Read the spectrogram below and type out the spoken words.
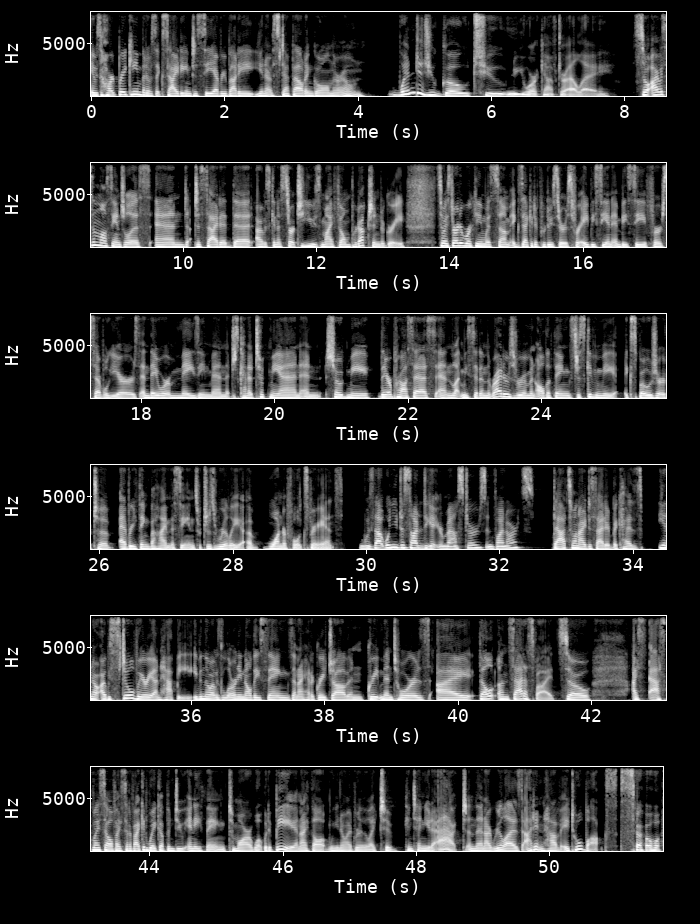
it was heartbreaking, but it was exciting to see everybody, you know, step out and go on their own. When did you go to New York after LA? So I was in Los Angeles and decided that I was going to start to use my film production degree. So I started working with some executive producers for ABC and NBC for several years. And they were amazing men that just kind of took me in and showed me their process and let me sit in the writer's room and all the things, just giving me exposure to everything behind the scenes, which was really a wonderful experience. Was that when you decided to get your master's in fine arts? That's when I decided because, you know, I was still very unhappy. Even though I was learning all these things and I had a great job and great mentors, I felt unsatisfied. So I asked myself, I said, if I could wake up and do anything tomorrow, what would it be? And I thought, well, you know, I'd really like to continue to act. And then I realized I didn't have a toolbox. So,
